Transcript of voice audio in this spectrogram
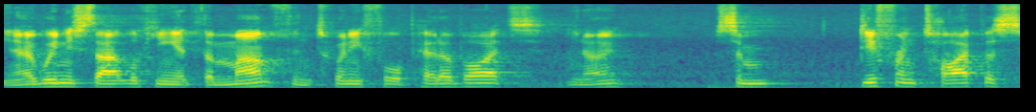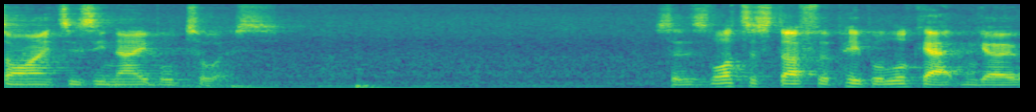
you know, when you start looking at the month and 24 petabytes, you know, some different type of science is enabled to us. So there's lots of stuff that people look at and go,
